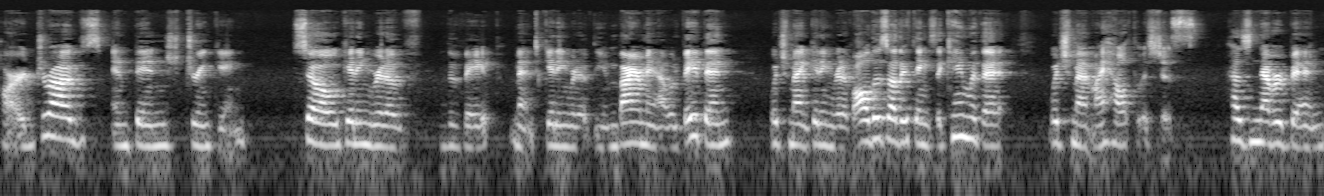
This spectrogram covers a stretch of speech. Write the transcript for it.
hard drugs and binge drinking. So getting rid of the vape meant getting rid of the environment I would vape in, which meant getting rid of all those other things that came with it, which meant my health was just has never been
